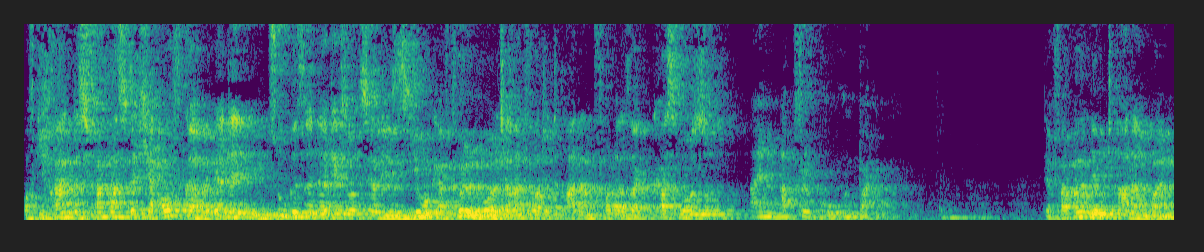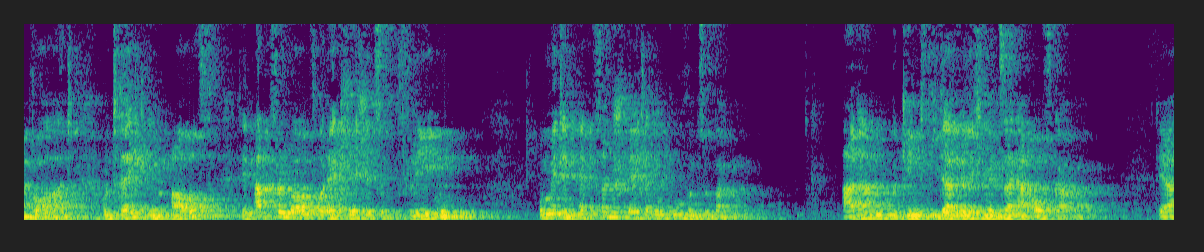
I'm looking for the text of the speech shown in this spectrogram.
Auf die Frage des Pfarrers, welche Aufgabe er denn im Zuge seiner Resozialisierung erfüllen wollte, antwortet Adam voller Sarkasmus, einen Apfelkuchen backen. Der Pfarrer nimmt Adam beim Wort und trägt ihm auf, den Apfelbaum vor der Kirche zu pflegen, um mit den Äpfeln später den Kuchen zu backen. Adam beginnt widerwillig mit seiner Aufgabe. Der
